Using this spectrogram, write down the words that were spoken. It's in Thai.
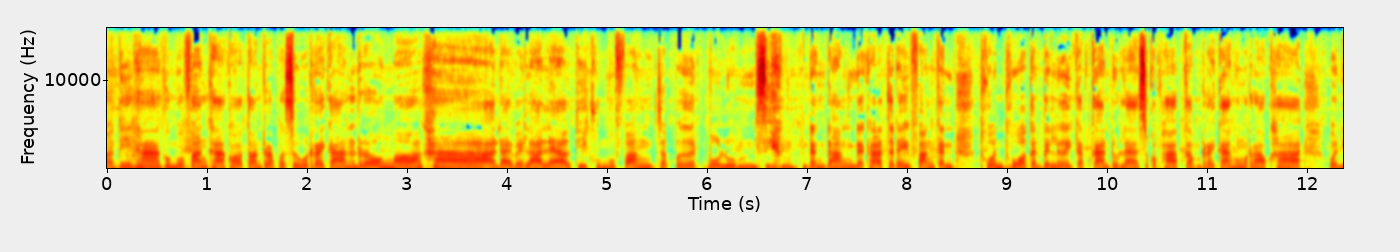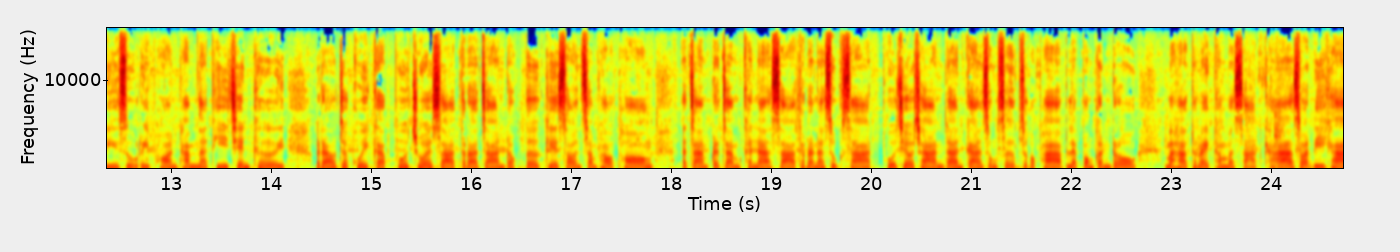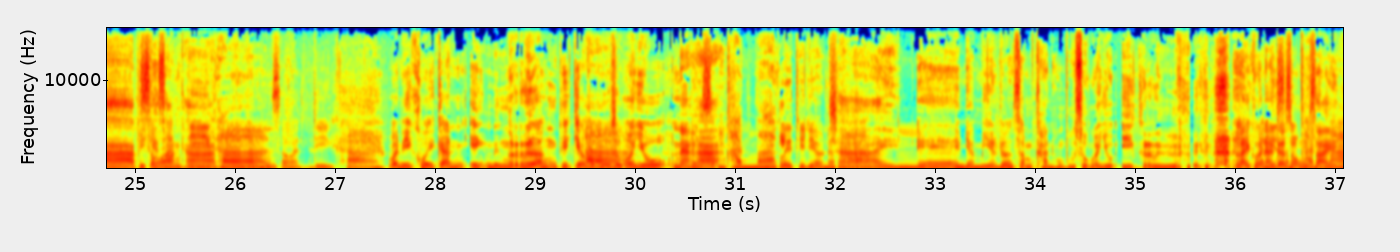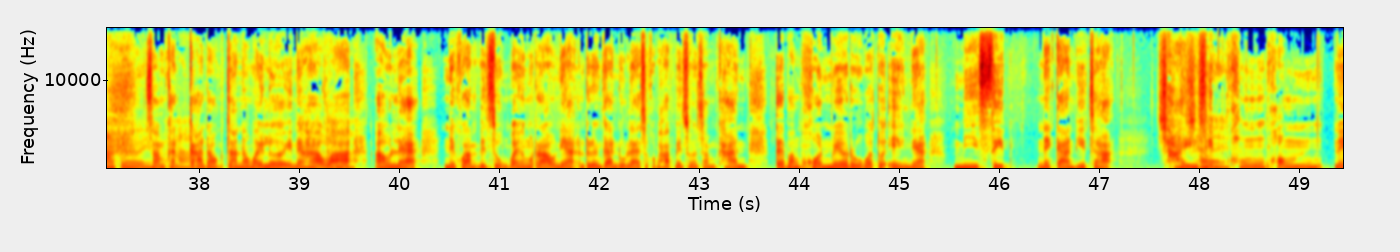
วัสดีค่ะ คุณผู้ฟังค่ะขอต้อนรับเข้าสู่รายการโรงหมอค่ะ ได้เวลาแล้วที่คุณผู้ฟังจะเปิดโวลุ่มเสียงดัง ๆนะคะ จะได้ฟังกันทั่วทั่วๆกันไปเลยกับการดูแลสุขภาพกับรายการของเราค่ะ วันนี้สุริพรทำหน้าที่เช่นเคย เราจะคุยกับผู้ช่วยศาสตราจารย์ ดรเกษรสัมภาวทอง อาจารย์ประจำคณะสาธารณสุขศาสตร์ ผู้เชี่ยวชาญด้านการส่งเสริมสุขภาพ และป้องกันโรค มหาวิทยาลัยธรรมศาสตร์ค่ะ สวัสดีค่ะ พี่เกษรค่ะสวัสดีค่ะ สวัสดีค่ะ วันนี้คุยกันอีกหนึ่งเรื่องที่เกี่ยวกับค่ะผู้สูงอายุนะเรื่องคะสำคัญมากเลยทีเดียวนะคะใช่อืมเอ๊ะยังมีเรื่องสำคัญของผู้สูงอายุอีกหรือ หลายคนอาจจะสงสัยอันนี้สำคัญมากเลยสำคัญค่ะการดอกจันเอาไว้เลยนะคะ ว่าเอาแหละในความเป็นสูงวัยของเราเนี่ยเรื่องการดูแลสุขภาพเป็นส่วนสำคัญ แต่บางคนไม่รู้ว่าตัวเองเนี่ยมีสิทธิ์ในการที่จะใช้สิทธิ์ของของใน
